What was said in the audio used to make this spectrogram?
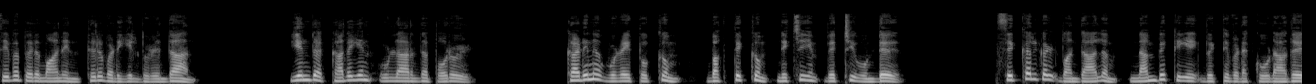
சிவபெருமானின் திருவடியில் விழுந்தான். இந்த கதையின் உள்ளார்ந்த பொருள். கடின உழைப்புக்கும் பக்திக்கும் நிச்சயம் வெற்றி உண்டு. சிக்கல்கள் வந்தாலும் நம்பிக்கையை விட்டுவிடக்கூடாது.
